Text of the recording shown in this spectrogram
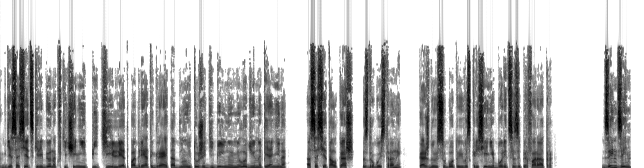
где соседский ребенок в течение пяти лет подряд играет одну и ту же дебильную мелодию на пианино, а сосед-алкаш, с другой стороны, каждую субботу и воскресенье борется за перфоратор. «Дзынь-дзынь!»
